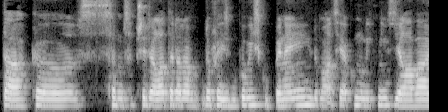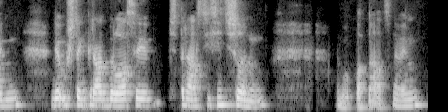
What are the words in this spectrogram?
tak uh, jsem se přidala teda do facebookové skupiny domácí a komunitní vzdělávání, kde už tenkrát bylo asi 14 000 členů, nebo 15, nevím.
